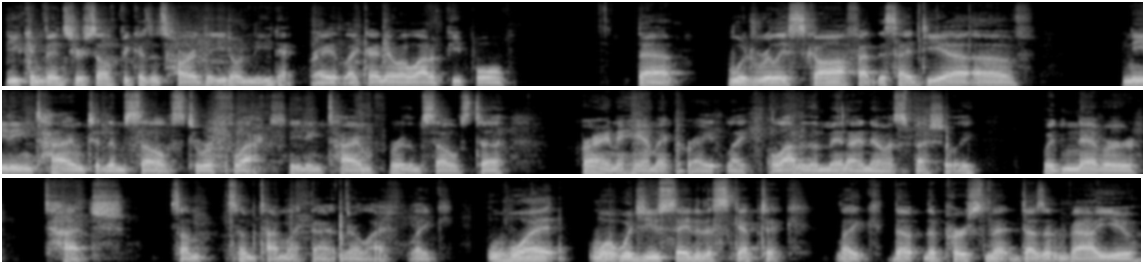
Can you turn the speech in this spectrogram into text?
you convince yourself because it's hard that you don't need it, right? Like I know a lot of people that would really scoff at this idea of needing time to themselves to reflect, needing time for themselves to cry in a hammock, right? Like a lot of the men I know, especially, would never touch some some time like that in their life. Like what what would you say to the skeptic? Like the the person that doesn't value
